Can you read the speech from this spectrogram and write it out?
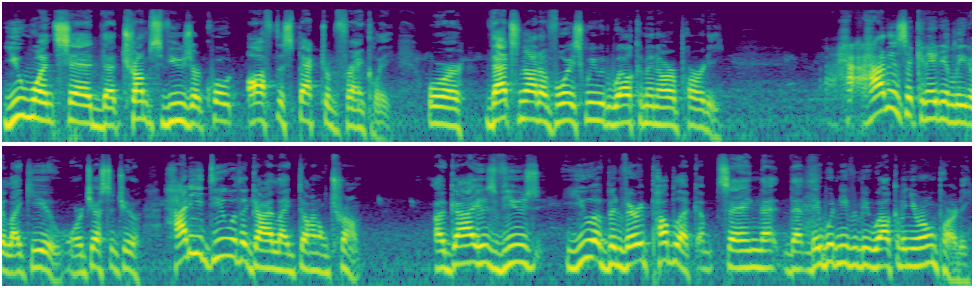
You once said that Trump's views are, quote, off the spectrum, frankly, or that's not a voice we would welcome in our party. How does a Canadian leader like you or Justin Trudeau, how do you deal with a guy like Donald Trump? A guy whose views you have been very public saying that, that they wouldn't even be welcome in your own party.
